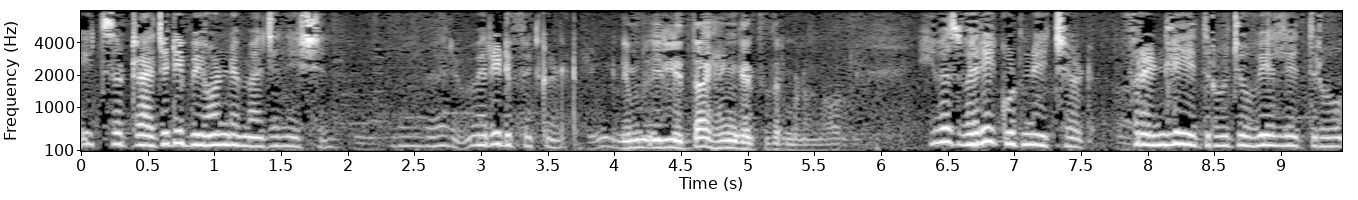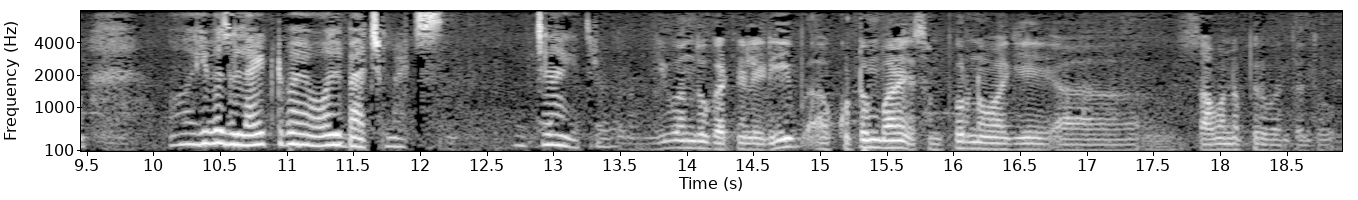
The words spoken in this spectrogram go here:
it's a tragedy beyond imagination very difficult ಇಲ್ಲಿ ಇದ್ದಾಗ ಹೆಂಗೆ ಇರ್ತಿದ್ರು madam he was very good natured friendly ಇದ್ರು ಜೋವಿಯಲ್ ಇದ್ರು. He was liked by all batchmates ಚೆನ್ನಾಗಿದ್ರು. ಈ ಒಂದು ಘಟನೆಯಲ್ಲಿ ಇಡೀ ಕುಟುಂಬ ಸಂಪೂರ್ಣವಾಗಿ ಆ, ಸಾವನ್ನಪ್ಪಿರುವಂತದ್ದು ನಮ್ಮ ಜೊತೆಗಿದ್ದವರು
